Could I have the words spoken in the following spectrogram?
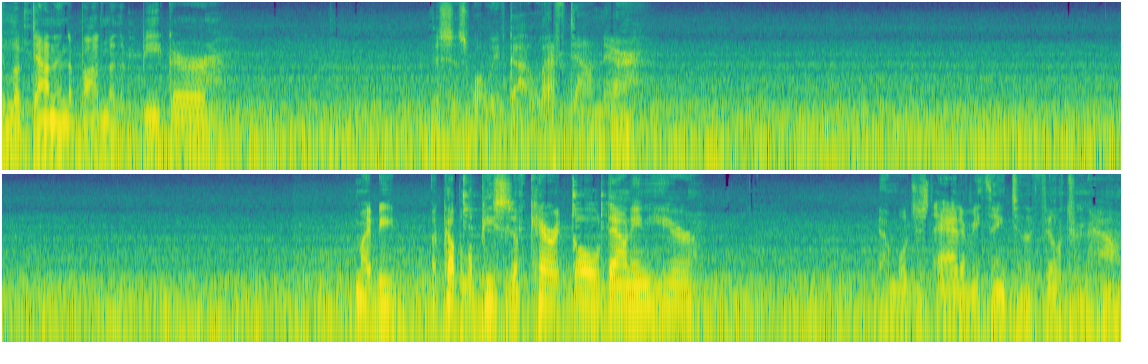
you look down in the bottom of the beaker, this is what we've got left down there. Might be a couple of pieces of carat gold down in here. And we'll just add everything to the filter now.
